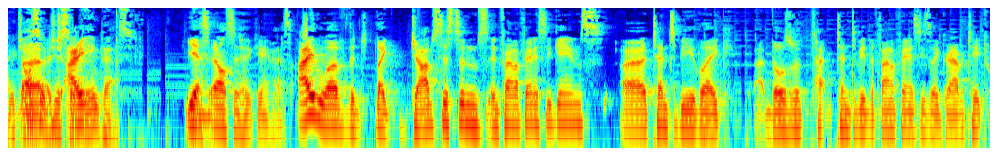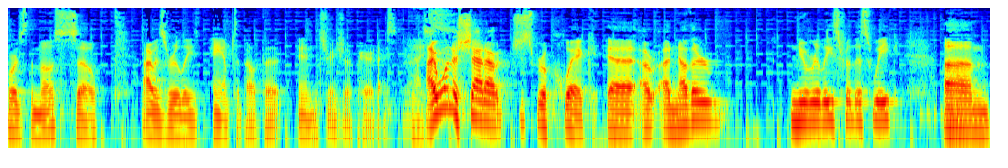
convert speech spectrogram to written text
Which also Uh, just I- hit Game Pass. Yes, it also hit Game Pass. I love the like job systems in Final Fantasy games. Uh, tend to be like uh, those are t- tend to be the Final Fantasies I gravitate towards the most. So I was really amped about that in Stranger of Paradise. I want to shout out just real quick uh, a- another new release for this week. Um,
